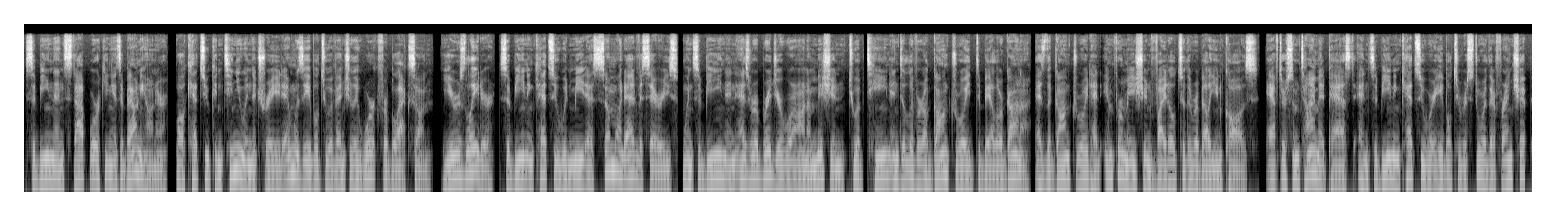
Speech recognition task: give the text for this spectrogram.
Sabine then stopped working as a bounty hunter, while Ketsu continued in the trade and was able to eventually work for Black Sun. Years later, Sabine and Ketsu would meet as somewhat adversaries when Sabine and Ezra Bridger were on a mission to obtain and deliver a Gonk droid to Bail Organa, as the Gonk droid had information vital to the rebellion cause. After some time had passed and Sabine and Ketsu were able to restore their friendship,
